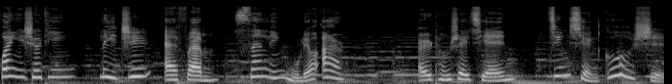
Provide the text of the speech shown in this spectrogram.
欢迎收听荔枝 FM 三零五六二儿童睡前精选故事。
